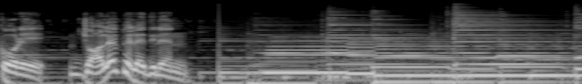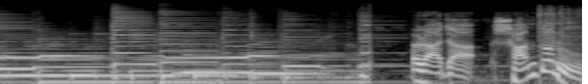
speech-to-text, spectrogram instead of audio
করে জলে ফেলে দিলেন। রাজা, শান্তনু,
